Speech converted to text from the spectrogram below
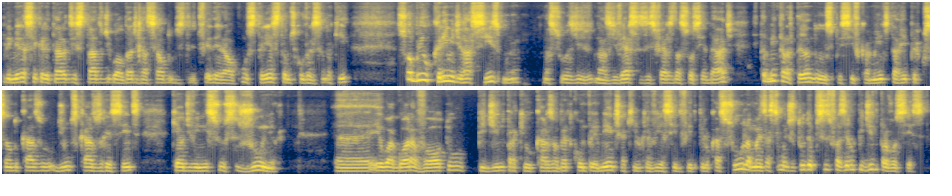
primeira secretária de Estado de Igualdade Racial do Distrito Federal. Com os três estamos conversando aqui sobre o crime de racismo, né, nas suas nas diversas esferas da sociedade, e também tratando especificamente da repercussão do caso de um dos casos recentes que é o de Vinícius Júnior. Uh, eu agora volto pedindo para que o Carlos Alberto complemente aquilo que havia sido feito pelo Caçula, mas acima de tudo eu preciso fazer um pedido para vocês,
